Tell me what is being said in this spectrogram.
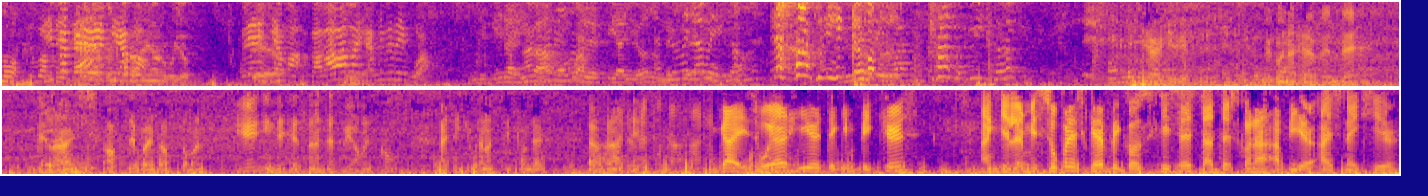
Estoy bien orgulloso. Le decíamos, mamá, mamá, a mí me da igual. Donde quiera ir, vamos, le decía yo. Donde quiera ir. We are here. We're gonna have the the lunch of the birth of Thomas here in the restaurant that we always go. I think you cannot see from there. Uh, you cannot see it. Guys, we are here taking pictures, and Guilherme is super scared because he says that there's gonna appear a snake here.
